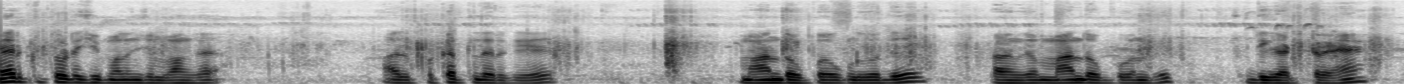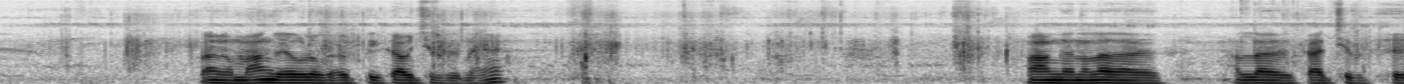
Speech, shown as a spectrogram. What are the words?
மேற்கு தொடர்ச்சி மலைன்னு சொல்லுவாங்க. அது பக்கத்தில் இருக்குது மாந்தோப்பு உங்களுக்கு வந்து பாருங்க மாந்தோப்பு வந்து சுற்றி காட்டுறேன். அங்கே மாங்காய் எவ்வளோ காப்பி காய்ச்சிருக்குன்னு மாங்காய் நல்லா நல்லா காய்ச்சிருக்கு.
